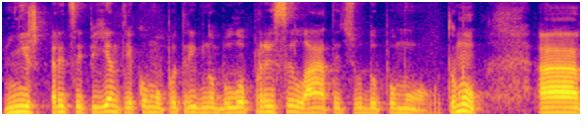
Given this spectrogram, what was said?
ніж реципієнт, якому потрібно було присилати цю допомогу. Тому а,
